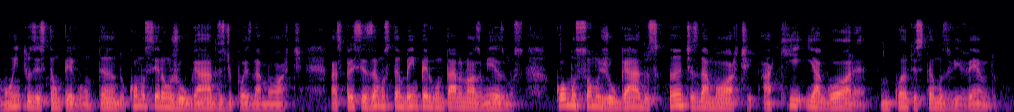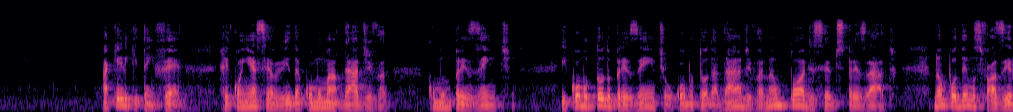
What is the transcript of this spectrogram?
Muitos estão perguntando como serão julgados depois da morte, mas precisamos também perguntar a nós mesmos como somos julgados antes da morte, aqui e agora, enquanto estamos vivendo. Aquele que tem fé reconhece a vida como uma dádiva, como um presente. E como todo presente ou como toda dádiva, não pode ser desprezado. Não podemos fazer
